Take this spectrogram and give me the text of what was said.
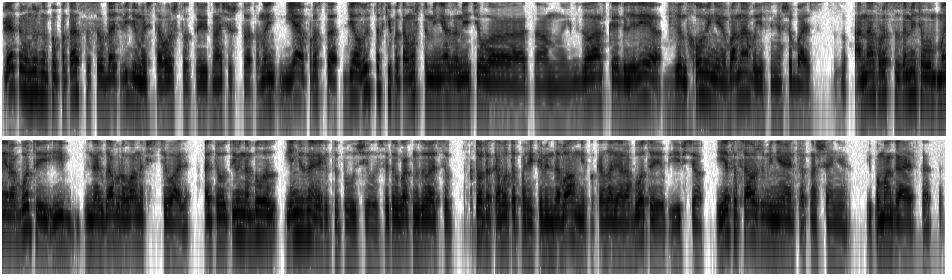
Для этого нужно попытаться создать видимость того, что ты значишь что-то. Но я просто делал выставки, потому что меня заметила там, голландская галерея в Венховене, в Анабе, если не ошибаюсь. Она просто заметила мои работы и иногда брала на фестивале. Это вот именно было, я не знаю, как это получилось. Это как называется, кто-то кого-то порекомендовал, мне показали работы и, все. И это сразу же меняет отношения и помогает как-то.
